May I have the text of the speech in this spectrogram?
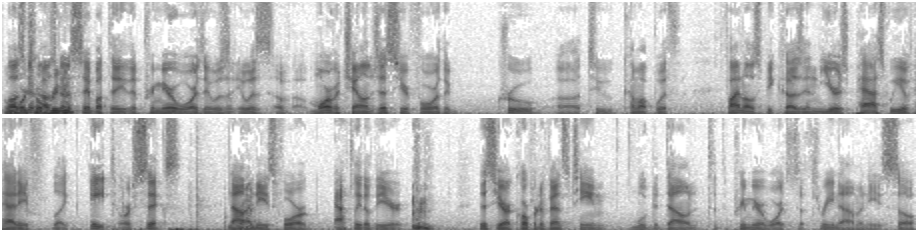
Well, I was award show I was going to say about the, the Premier Awards. It was it was a, more of a challenge this year for the crew uh, to come up with finalists because in years past we have had a f- like eight or six nominees for Athlete of the Year. this year, our corporate events team moved it down to the Premier Awards to three nominees. So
